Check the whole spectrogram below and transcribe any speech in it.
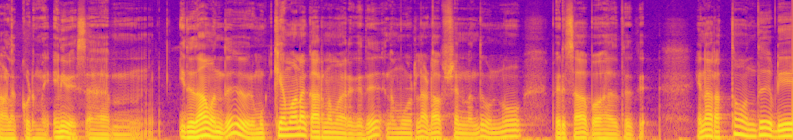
காலக்கொடுமை. எனிவேஸ் um, இதுதான் வந்து ஒரு முக்கியமான காரணமாக இருக்குது. நம்ம ஊரில் அடாப்ஷன் வந்து ஒன்றும் பெருசாக போகாததுக்கு. ஏன்னா ரத்தம் வந்து அப்படியே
